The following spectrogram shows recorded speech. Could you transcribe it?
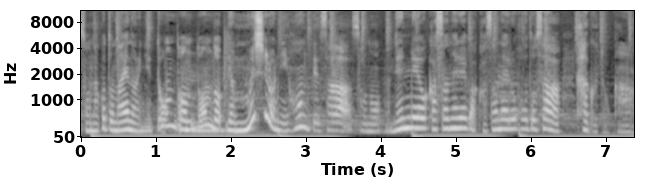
そんなことないのにねどんどんどんどん、いやむしろ日本ってさその年齢を重ねれば重ねるほどさ家具とか、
